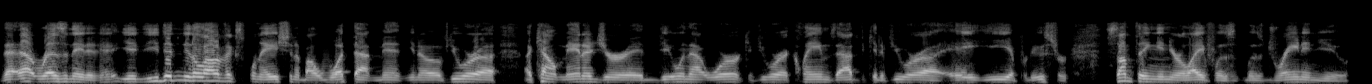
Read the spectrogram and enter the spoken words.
that that resonated. You, you didn't need a lot of explanation about what that meant. You know, if you were a account manager doing that work, if you were a claims advocate, if you were a AE, a producer, something in your life was was draining you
